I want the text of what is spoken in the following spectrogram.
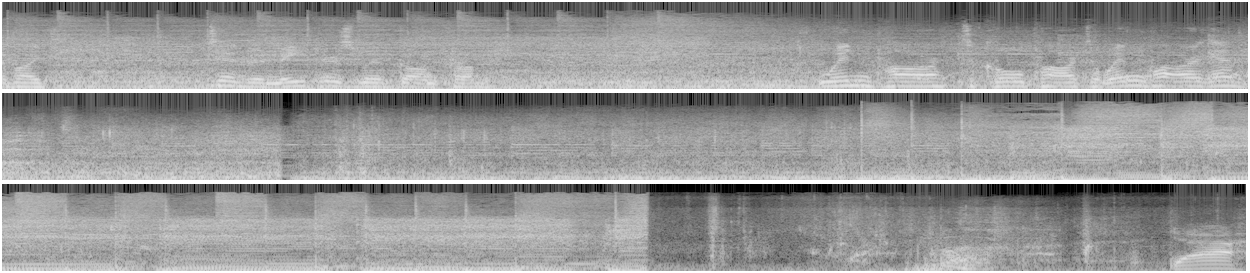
about 200 metres we've gone from wind power to coal power to wind power again. Yeah.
